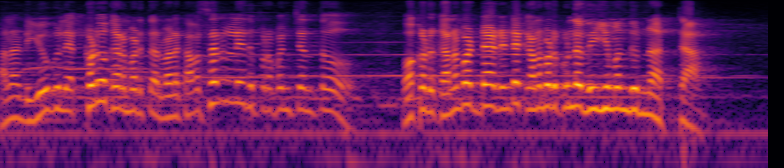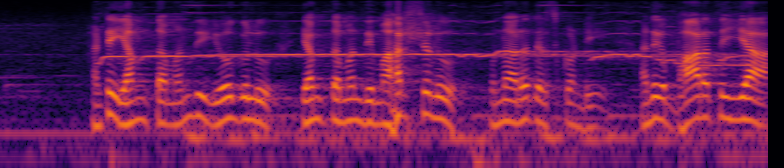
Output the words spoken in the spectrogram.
అలాంటి యోగులు ఎక్కడో కనబడతారు. వాళ్ళకి అవసరం లేదు ప్రపంచంతో. ఒకడు కనబడ్డాడంటే కనబడకుండా వెయ్యి మంది ఉన్నట్ట అంటే ఎంతమంది యోగులు ఎంతమంది మహర్షులు ఉన్నారో తెలుసుకోండి. అందుకే భారతీయ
